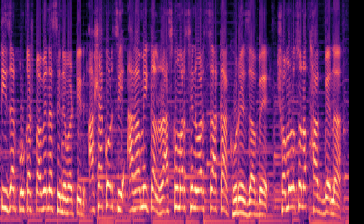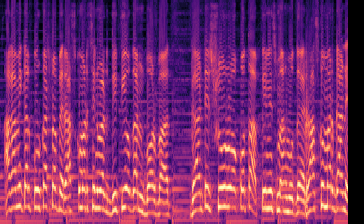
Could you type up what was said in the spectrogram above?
টিজার প্রকাশ পাবে না সিনেমাটির। আশা করছি আগামীকাল রাজকুমার সিনেমার চাকা ঘুরে যাবে। সমালোচনা থাকবে না। আগামীকাল প্রকাশ পাবে রাজকুমার সিনেমার দ্বিতীয় গান বরবাদ। গানটির সুর ও কথা প্রিন্স মাহমুদের রাজকুমার গানে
